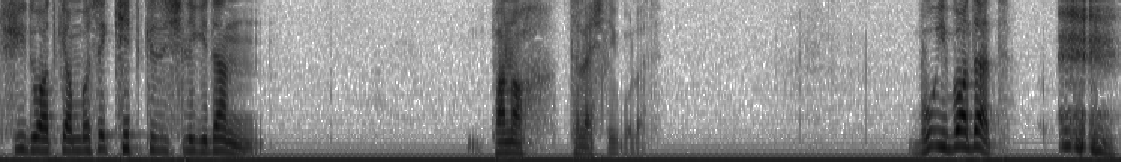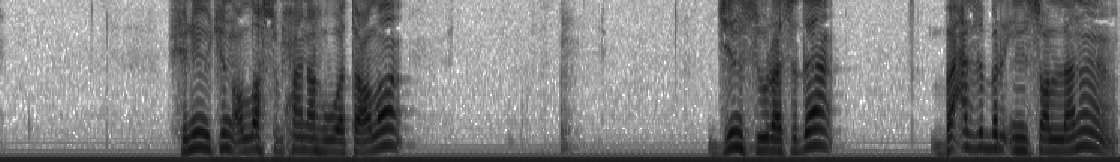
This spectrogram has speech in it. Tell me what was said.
tushiyotgan bo'lsa ketkizishligidan panoh tilashlik bo'ladi. Bu ibodat. Shuning uchun Alloh subhanahu va taolo jin surasida ba'zi bir insonlarni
